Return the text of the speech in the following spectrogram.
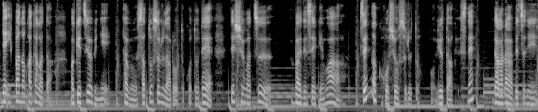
で、一般の方々、まあ、月曜日に多分殺到するだろうということで、で、週末、バイデン政権は全額保証すると言ったわけですね。だから別に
